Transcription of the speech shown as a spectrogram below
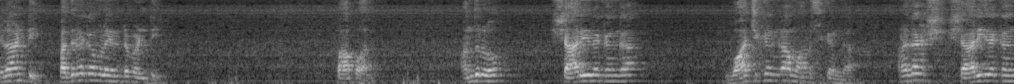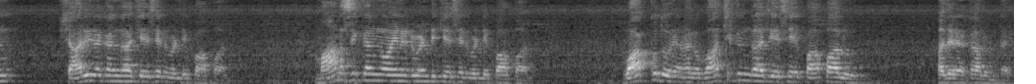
ఇలాంటి పది రకములైనటువంటి పాపాలు. అందులో శారీరకంగా వాచికంగా మానసికంగా. అనగా శారీరకం శారీరకంగా చేసేటువంటి పాపాలు. మానసికంగా అయినటువంటి చేసేటువంటి పాపాలు. వాక్కుతో అనగా వాచికంగా చేసే పాపాలు పది రకాలు ఉంటాయి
